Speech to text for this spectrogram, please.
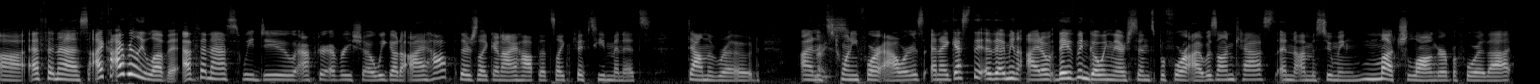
uh, FNS, I, I really love it. FNS, we do after every show, we go to IHOP. There's like an IHOP that's like 15 minutes down the road. And it's 24 hours. And I guess, they, I mean, I don't, they've been going there since before I was on cast. And I'm assuming much longer before that.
